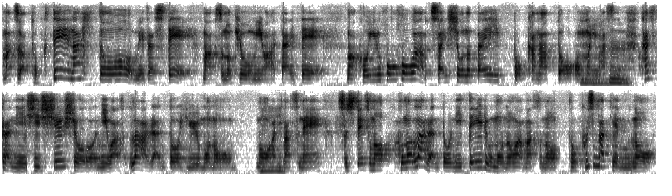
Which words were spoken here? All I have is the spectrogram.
まずは特定な人を目指して、まあその興味を与えて、まあこういう方法は最初の第一歩かなと思います。うんうん確かに紀州省にはラーランというものもありますね。そしてそのこのラーランと似ているものは、まあ、その徳島県の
